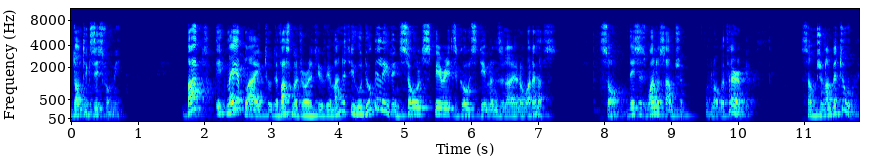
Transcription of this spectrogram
don't exist for me. But it may apply to the vast majority of humanity who do believe in souls, spirits, ghosts, demons, and I don't know what else. So this is one assumption of logotherapy. Assumption number two,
